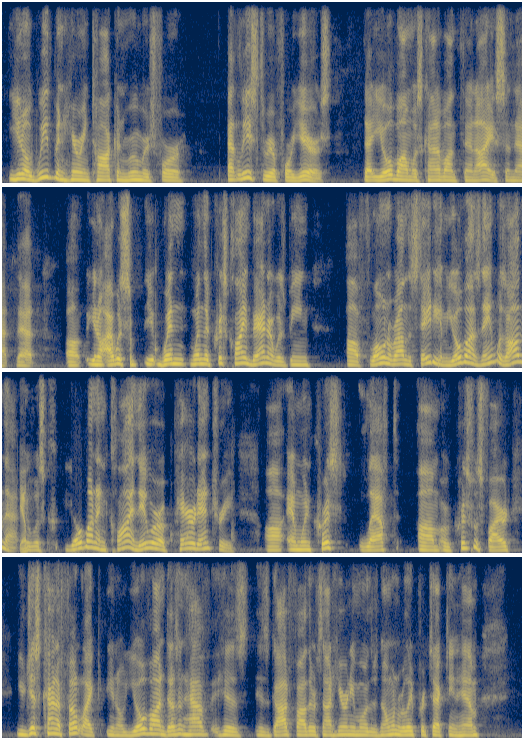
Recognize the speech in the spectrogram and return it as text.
you know, we've been hearing talk and rumors for at least three or four years that Jovan was kind of on thin ice, and that that uh, you know, I was when when the Chris Klein banner was being uh, flown around the stadium. Jovan's name was on that. Yep. It was Jovan and Klein. They were a paired entry. Uh, and when Chris left, um, or Chris was fired, you just kind of felt like you know Jovan doesn't have his his godfather. It's not here anymore. There's no one really protecting him.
